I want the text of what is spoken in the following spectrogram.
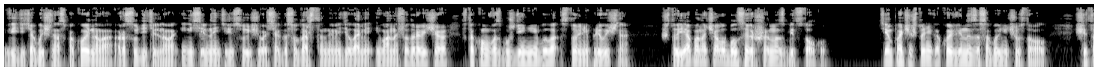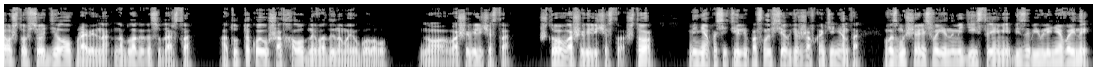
Видеть обычно спокойного, рассудительного и не сильно интересующегося государственными делами Ивана Федоровича в таком возбуждении было столь непривычно, что я поначалу был совершенно сбит с толку. Тем паче, что никакой вины за собой не чувствовал. Считал, что все делал правильно, на благо государства, а тут такой ушат холодной воды на мою голову. Но, Ваше Величество... Что, Ваше Величество, что? Меня посетили послы всех держав континента, возмущались военными действиями без объявления войны,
